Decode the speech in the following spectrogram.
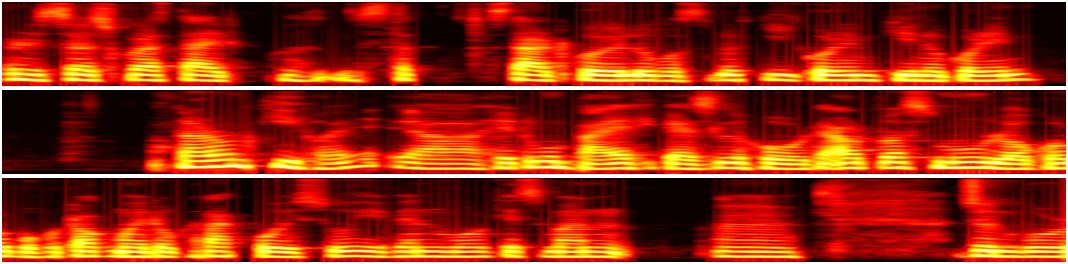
ৰিচাৰ্চ কৰা ষ্টাৰ্ট ষ্টাৰ্ট কৰিলোঁ বস্তুটো কি কৰিম কি নকৰিম কাৰণ কি হয় সেইটো মোৰ বায়ে শিকাইছিল সৰুতে আৰু প্লাছ মোৰ লগৰ বহুতক মই এইটো কথা কৈছোঁ ইভেন মোৰ কিছুমান যোনবোৰ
